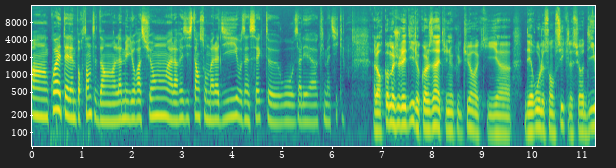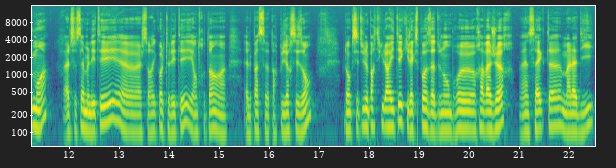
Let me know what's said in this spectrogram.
En quoi est-elle importante dans l'amélioration à la résistance aux maladies, aux insectes euh, ou aux aléas climatiques? Alors, comme je l'ai dit, le colza est une culture qui euh, déroule son cycle sur 10 mois. Elle se sème l'été, euh, elle se récolte l'été et entre-temps, elle passe par plusieurs saisons. Donc c'est une particularité qui l'expose à de nombreux ravageurs, insectes, maladies,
